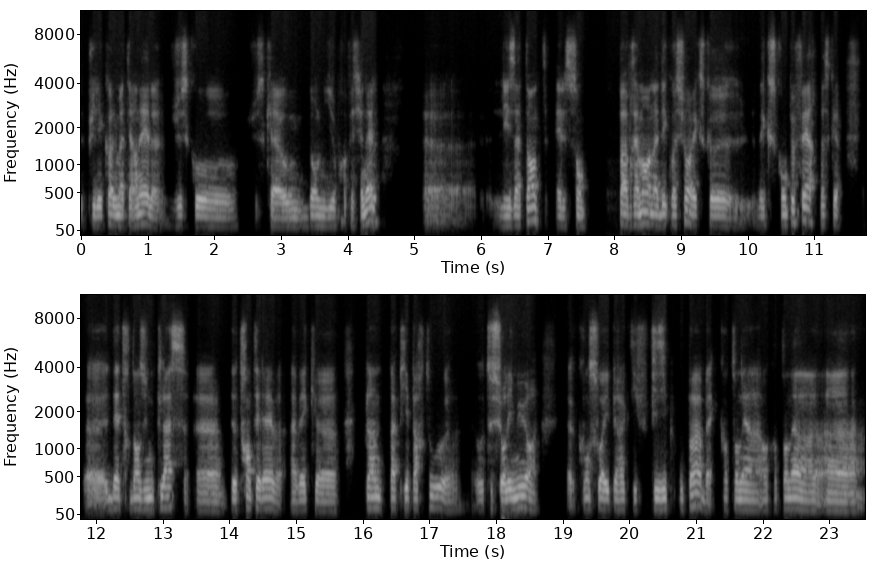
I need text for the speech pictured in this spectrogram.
depuis l'école maternelle jusqu'au jusqu'à dans le milieu professionnel, euh, les attentes, elles sont pas vraiment en adéquation avec ce que avec ce qu'on peut faire parce que euh, d'être dans une classe euh, de 30 élèves avec euh, plein de papiers partout euh, sur les murs euh, qu'on soit hyperactif physique ou pas ben, quand on est quand on a un,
